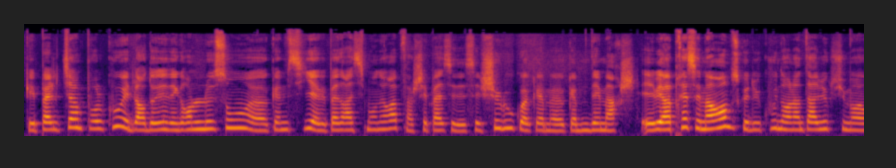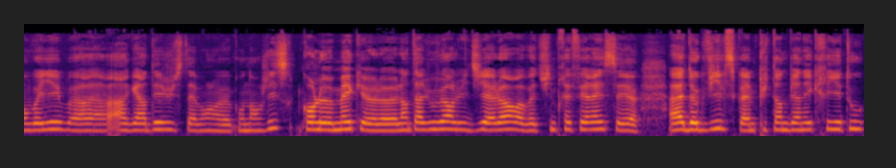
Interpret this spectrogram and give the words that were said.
qui est pas le tien pour le coup et de leur donner des grandes leçons euh, comme s'il y avait pas de racisme en Europe. Enfin, je sais pas, c'est c'est chelou quoi comme euh, comme démarche. Et bien après, c'est marrant parce que du coup, dans l'interview que tu m'as envoyé bah, à regarder juste avant qu'on enregistre, quand le mec, l'intervieweur lui dit alors votre film préféré c'est ah Dogville, c'est quand même putain de bien écrit et tout.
